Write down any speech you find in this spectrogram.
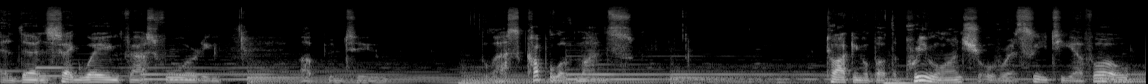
and then segueing, fast forwarding up into the last couple of months, talking about the pre launch over at CTFO,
